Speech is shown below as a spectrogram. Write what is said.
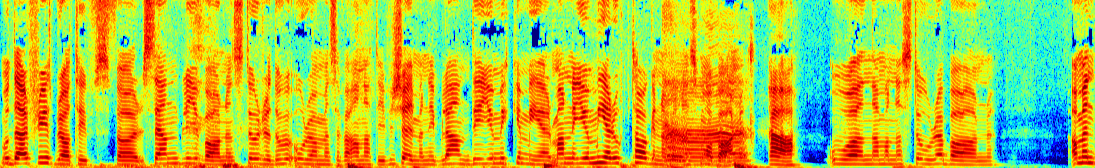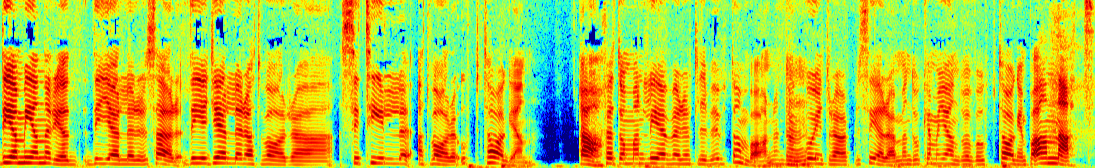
Och därför är det ett bra tips för sen blir ju barnen större, då oroar man sig för annat i och för sig men ibland, det är ju mycket mer, man är ju mer upptagen när man har små barn. ja, Och när man har stora barn, ja men det jag menar är, det gäller så här, det gäller att vara, se till att vara upptagen. Ja. För att om man lever ett liv utan barn, då går ju inte det här att applicera, men då kan man ju ändå vara upptagen på annat.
